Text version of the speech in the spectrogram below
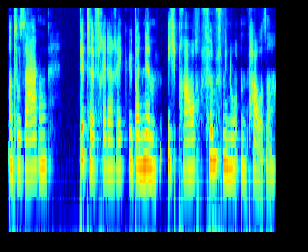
und zu sagen, bitte Frederik, übernimm, ich brauche fünf Minuten Pause.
